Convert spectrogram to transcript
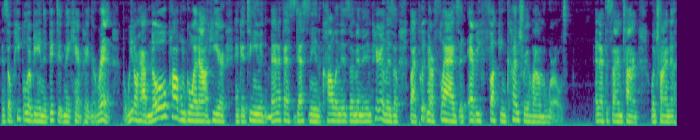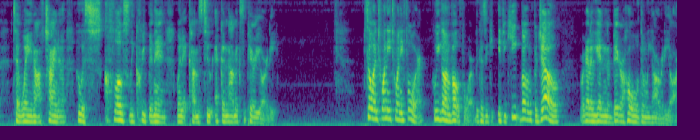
And so people are being evicted and they can't pay their rent. But we don't have no problem going out here and continuing to manifest destiny and the colonism and the imperialism by putting our flags in every fucking country around the world. And at the same time, we're trying to, to wane off China, who is closely creeping in when it comes to economic superiority. So in 2024, who are you going to vote for? Because if you keep voting for Joe, we're going to get in a bigger hole than we already are.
